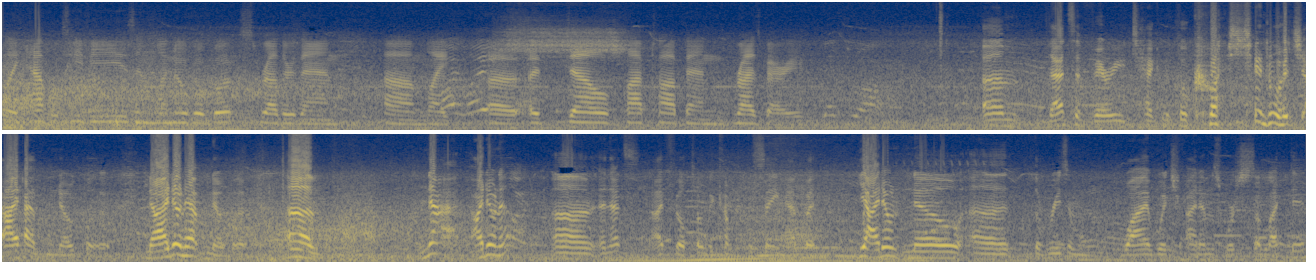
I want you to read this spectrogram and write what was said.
like Apple TVs and Lenovo books rather than um, like a, a Dell laptop and Raspberry? Um, that's a very technical question, which I have no clue. No, I don't have no clue. Um, Nah, I don't know. Uh, and that's I feel totally comfortable saying that. But yeah, I don't know uh, the reason why which items were selected.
